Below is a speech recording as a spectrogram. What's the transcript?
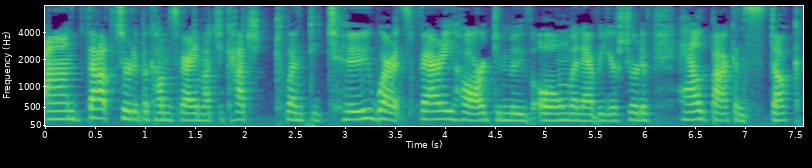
and that sort of becomes very much a catch 22 where it's very hard to move on whenever you're sort of held back and stuck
